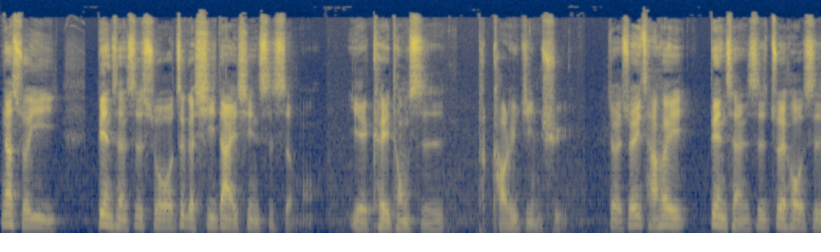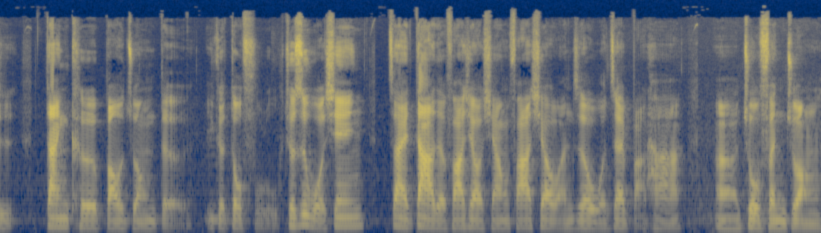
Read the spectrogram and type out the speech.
那所以变成是说这个携带性是什么，也可以同时考虑进去。对，所以才会变成是最后是单颗包装的一个豆腐乳，就是我先在大的发酵箱发酵完之后，我再把它。呃，做分装，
